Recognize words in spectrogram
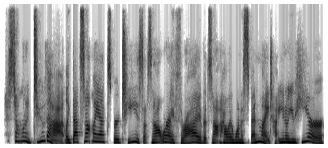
I just don't want to do that. Like, that's not my expertise. That's not where I thrive. That's not how I want to spend my time. You know, you hear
